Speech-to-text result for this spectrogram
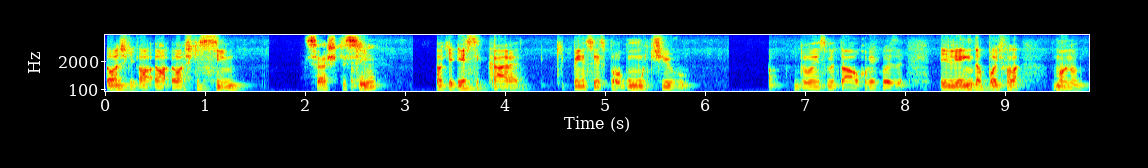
Eu acho que, ó, eu acho que sim. Você acha que sim? Só que esse cara que pensa isso por algum motivo, doença mental, qualquer coisa, ele ainda pode falar, mano,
